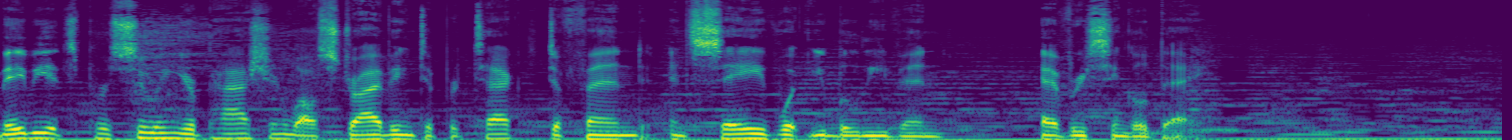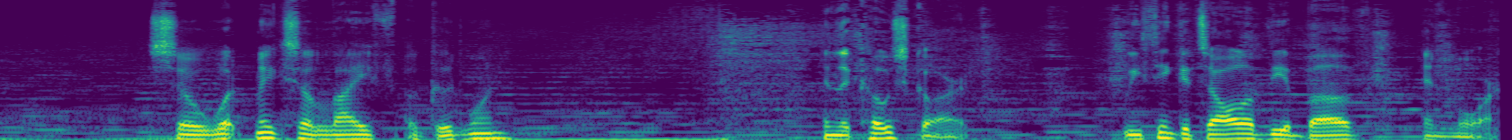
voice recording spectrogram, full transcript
Maybe it's pursuing your passion while striving to protect, defend, and save what you believe in every single day. So, what makes a life a good one? In the Coast Guard, we think it's all of the above and more.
